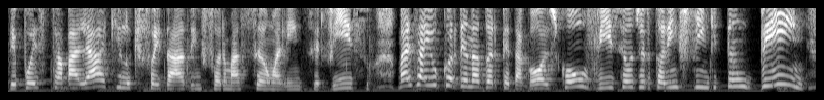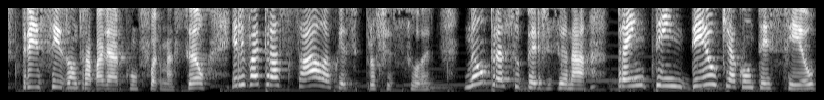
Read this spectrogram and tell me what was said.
depois trabalhar aquilo que foi dado em formação ali em serviço, mas aí o coordenador pedagógico ou o vice ou o diretor, enfim, que também precisam trabalhar com formação, ele vai para a sala com esse professor não para supervisionar, para entender o que aconteceu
